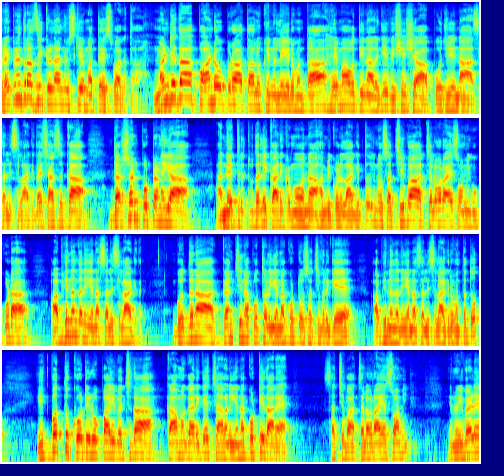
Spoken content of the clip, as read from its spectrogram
ಬ್ರೇಕ್ ನಂತರ ಜಿ ನ್ಯೂಸ್ಗೆ ಮತ್ತೆ ಸ್ವಾಗತ. ಮಂಡ್ಯದ ಪಾಂಡವಪುರ ತಾಲೂಕಿನಲ್ಲಿ ಇರುವಂತಹ ಹೇಮಾವತಿ ನಾಲೆಗೆ ವಿಶೇಷ ಪೂಜೆಯನ್ನು ಸಲ್ಲಿಸಲಾಗಿದೆ. ಶಾಸಕ ದರ್ಶನ್ ಪುಟ್ಟಣಯ್ಯ ನೇತೃತ್ವದಲ್ಲಿ ಕಾರ್ಯಕ್ರಮವನ್ನು ಹಮ್ಮಿಕೊಳ್ಳಲಾಗಿತ್ತು. ಇನ್ನು ಸಚಿವ ಚಲವರಾಯಸ್ವಾಮಿಗೂ ಕೂಡ ಅಭಿನಂದನೆಯನ್ನು ಸಲ್ಲಿಸಲಾಗಿದೆ. ಬುದ್ಧನ ಕಂಚಿನ ಪುತ್ಥಳಿಯನ್ನು ಕೊಟ್ಟು ಸಚಿವರಿಗೆ ಅಭಿನಂದನೆಯನ್ನು ಸಲ್ಲಿಸಲಾಗಿರುವಂಥದ್ದು. ಇಪ್ಪತ್ತು ಕೋಟಿ ರೂಪಾಯಿ ವೆಚ್ಚದ ಕಾಮಗಾರಿಗೆ ಚಾಲನೆಯನ್ನು ಕೊಟ್ಟಿದ್ದಾರೆ ಸಚಿವ ಚಲವರಾಯ ಸ್ವಾಮಿ ಇನ್ನು ಈ ವೇಳೆ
